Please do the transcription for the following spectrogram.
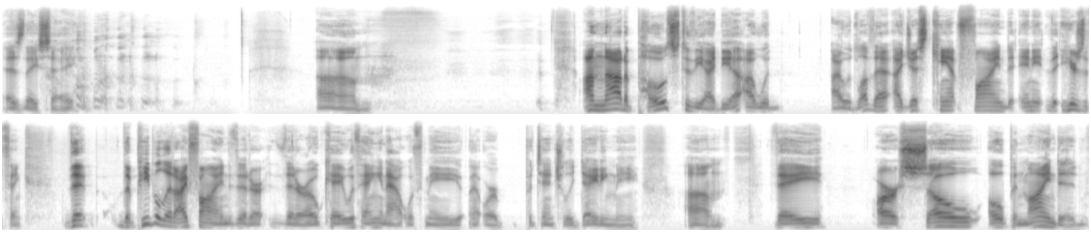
as they say. Um, I'm not opposed to the idea. I would, I would love that. I just can't find any. The, here's the thing: the the people that I find that are that are okay with hanging out with me uh, or potentially dating me, um, they are so open minded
